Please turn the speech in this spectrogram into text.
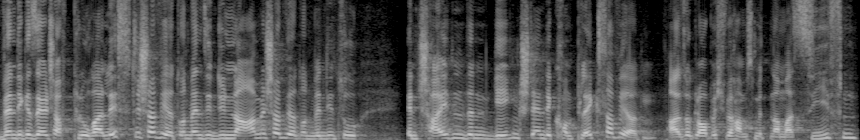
wenn die Gesellschaft pluralistischer wird und wenn sie dynamischer wird und wenn die zu entscheidenden Gegenstände komplexer werden. Also glaube ich, wir haben es mit einer massiven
